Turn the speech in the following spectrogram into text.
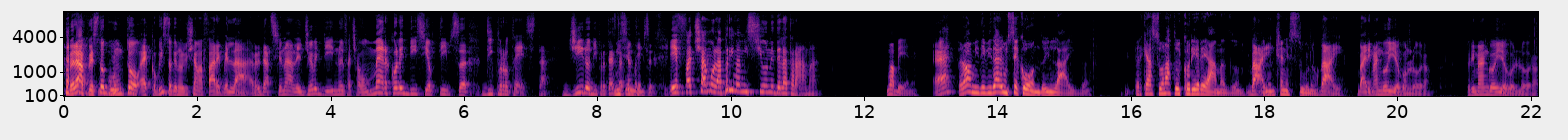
Però a questo punto, ecco, visto che non riusciamo a fare quella redazionale il giovedì, noi facciamo un mercoledì Sea of Tips di protesta, giro di protesta Sea of Tips e facciamo la prima missione della trama. Va bene. Eh? Però mi devi dare un secondo in live. Perché ha suonato il corriere Amazon. Vai. non c'è nessuno. Vai, vai, rimango io con loro. Rimango io con loro.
